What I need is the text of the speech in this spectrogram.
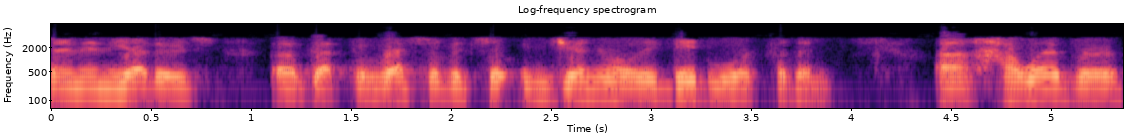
and the others uh, got the rest of it. So in general, it did work for them. Uh, however,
